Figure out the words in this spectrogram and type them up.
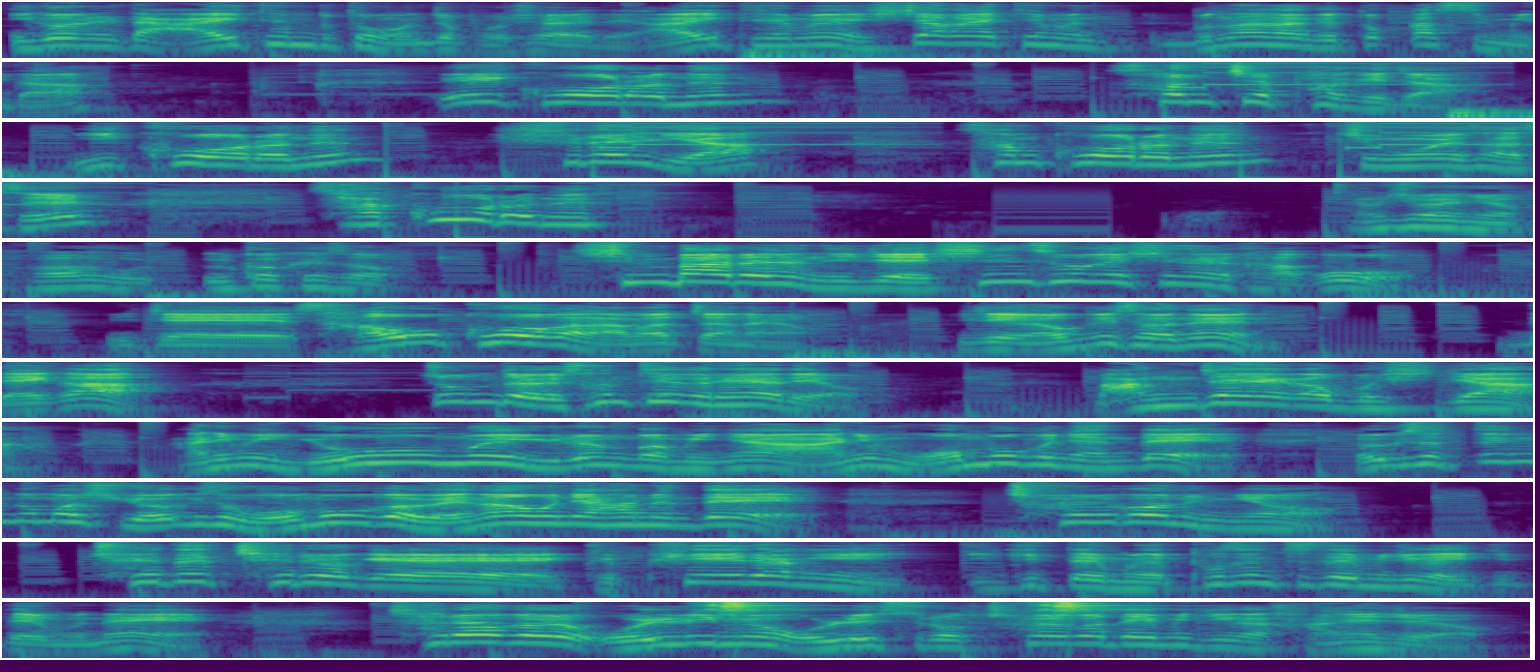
이건 일단 아이템부터 먼저 보셔야 돼요. 아이템은 시작 아이템은 무난하게 똑같습니다. 1코어로는 선체 파괴자, 2코어로는 슈렐리아, 3코어로는 증오의 사슬, 4코어로는 잠시만요. 아, 울- 울컥해서 신발은 이제 신속의 신을 가고 이제 4, 5코어가 남았잖아요. 이제 여기서는 내가 좀 더 선택을 해야 돼요. 망자에 가보시냐, 아니면 요무의 유령검이냐, 아니면 워모그냐인데, 여기서 뜬금없이 여기서 워모그가 왜 나오냐 하는데, 철거는요, 최대 체력의 그 피해량이 있기 때문에, 퍼센트 데미지가 있기 때문에, 체력을 올리면 올릴수록 철거 데미지가 강해져요.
